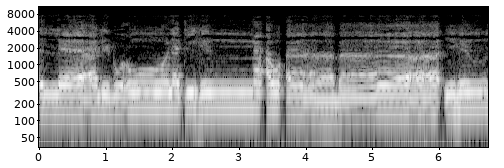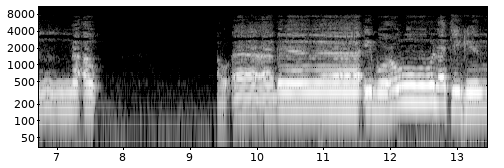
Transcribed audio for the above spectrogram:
إلا لبعولتهن أو آبائهن أو أو آباء بعولتهن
